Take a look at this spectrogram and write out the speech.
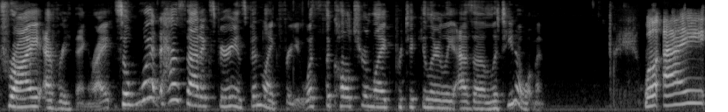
try everything, right? So, what has that experience been like for you? What's the culture like, particularly as a Latina woman? Well, I,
